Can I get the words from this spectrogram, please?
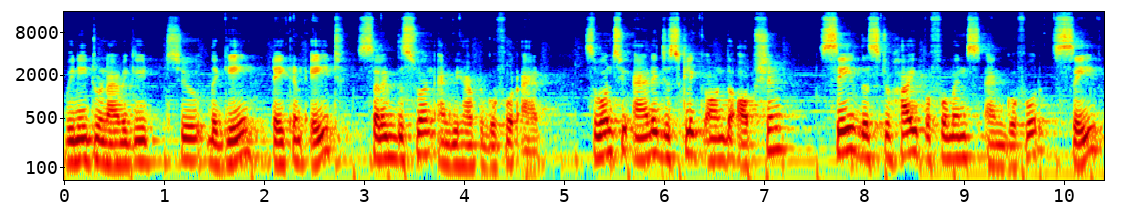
we need to navigate to the game, Tekken 8, select this one and we have to go for add. So once you add it, just click on the option, save this to high performance and go for save.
